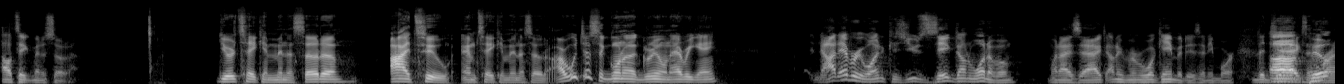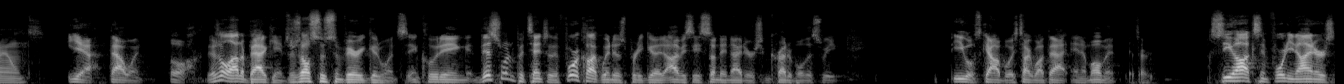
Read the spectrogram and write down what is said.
I'll take Minnesota. You're taking Minnesota. I too am taking Minnesota. Are we just going to agree on every game? Not everyone, because you zigged on one of them when I zagged. I don't even remember what game it is anymore. The Uh, Jags and Browns. Yeah, that one. Oh, there's a lot of bad games. There's also some very good ones, including this one potentially. The four o'clock window is pretty good. Obviously, Sunday Nighter is incredible this week. Eagles, Cowboys, talk about that in a moment. Yes, sir. Seahawks and 49ers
